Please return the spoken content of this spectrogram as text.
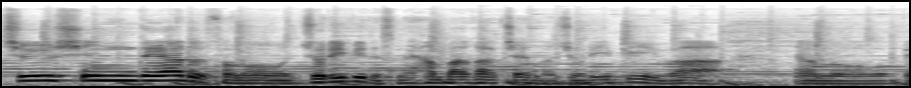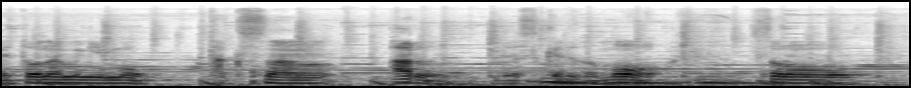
中心であるそのジョリビーですね。ハンバーガーチェーンのジョリビーはあのベトナムにもたくさんあるんですけれども、その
